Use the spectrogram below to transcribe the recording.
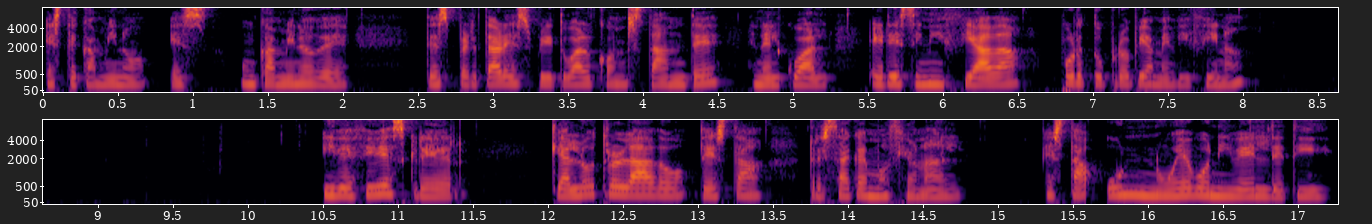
este camino es un camino de despertar espiritual constante en el cual eres iniciada por tu propia medicina. Y decides creer que al otro lado de esta resaca emocional está un nuevo nivel de ti,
